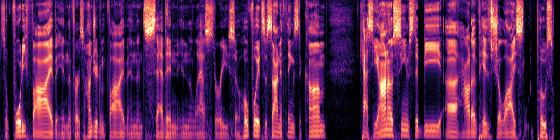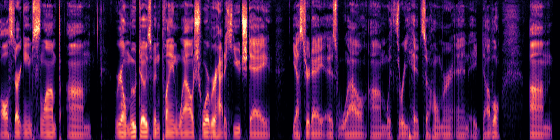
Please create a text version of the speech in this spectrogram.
so 45 in the first 105, and then seven in the last three. So hopefully, it's a sign of things to come. Castellanos seems to be uh, out of his July sl- post All Star game slump. Um, Realmuto's been playing well. Schwarber had a huge day yesterday as well um, with three hits, a homer, and a double. Um,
